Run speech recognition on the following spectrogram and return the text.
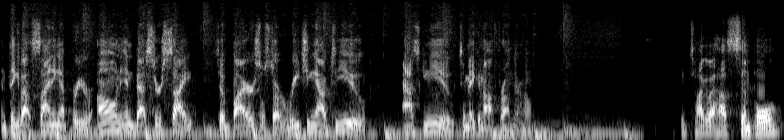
and think about signing up for your own investor site so buyers will start reaching out to you, asking you to make an offer on their home. You talk about how simple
